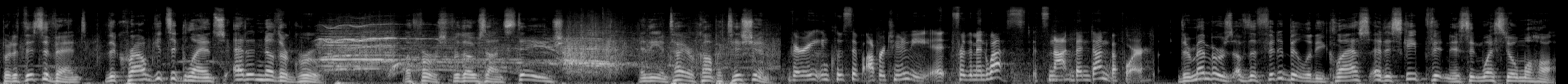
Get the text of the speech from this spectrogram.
But at this event, the crowd gets a glance at another group. A first for those on stage and the entire competition. Very inclusive opportunity for the Midwest. It's not been done before. They're members of the Fitability class at Escape Fitness in West Omaha.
